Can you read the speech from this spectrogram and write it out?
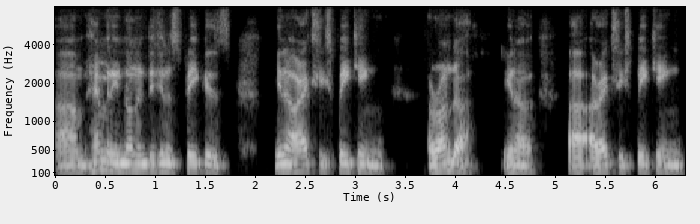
Um, how many non-Indigenous speakers, you know, are actually speaking Aranda, you know, uh, are actually speaking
